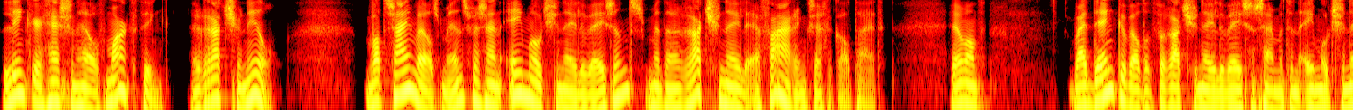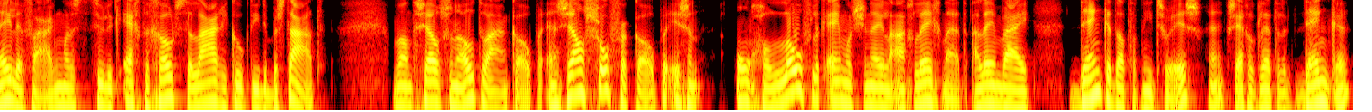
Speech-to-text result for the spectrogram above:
Linker hersenhelft marketing. Rationeel. Wat zijn wij als mens? We zijn emotionele wezens met een rationele ervaring, zeg ik altijd. Want wij denken wel dat we rationele wezens zijn met een emotionele ervaring, maar dat is natuurlijk echt de grootste larikoek die er bestaat. Want zelfs een auto aankopen en zelfs software kopen is een ongelooflijk emotionele aangelegenheid. Alleen wij denken dat dat niet zo is. Ik zeg ook letterlijk denken,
